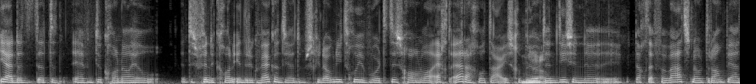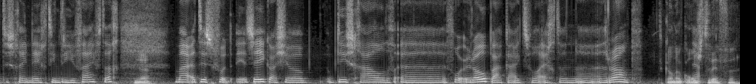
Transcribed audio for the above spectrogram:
ja, dat, dat, dat heeft natuurlijk gewoon al heel. Het is, vind ik gewoon indrukwekkend. Ja, het is misschien ook niet het goede woord. Het is gewoon wel echt erg wat daar is gebeurd. Ja. In die zin, eh, ik dacht even watersnoodramp. Ja, het is geen 1953. Ja. Maar het is voor, zeker als je op, op die schaal eh, voor Europa kijkt, is wel echt een, eh, een ramp. Het kan ook ons Ja. treffen.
